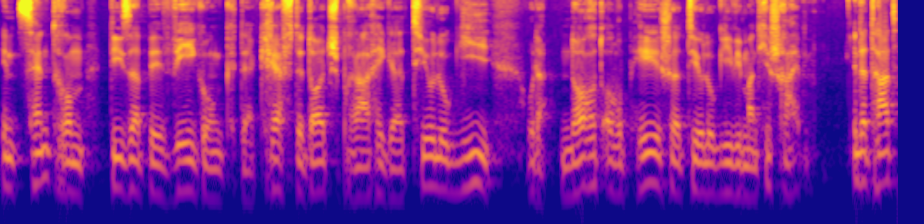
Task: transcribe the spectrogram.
im Zentrum dieser Bewegung der Kräfte deutschsprachiger Theologie oder nordeuropäischer Theologie, wie manche schreiben. In der Tat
